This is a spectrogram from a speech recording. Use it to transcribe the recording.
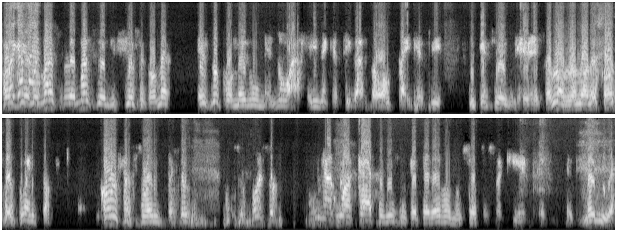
porque lo más, lo más delicioso comer es no comer un menú así de que siga sopa y que sí, y que sí, eso, no, no, no, de cosas sueltas cosas sueltas. Por supuesto, un aguacate de eso que tenemos nosotros aquí en, en Mérida,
